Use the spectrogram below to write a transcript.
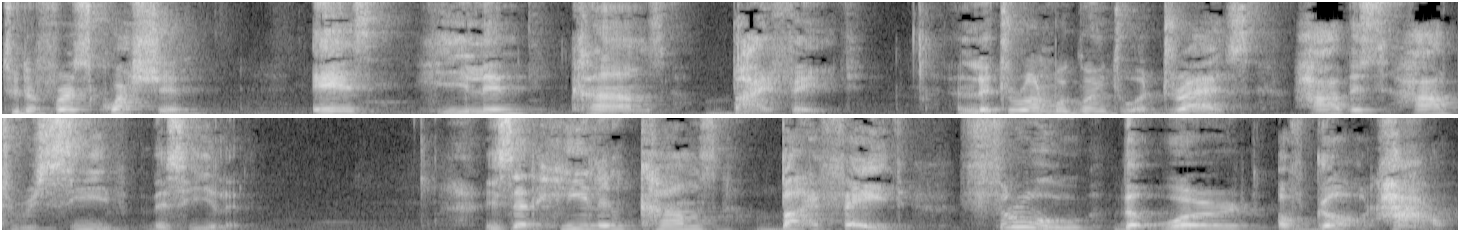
to the first question is healing comes by faith. And later on we're going to address how this how to receive this healing. He said healing comes by faith through the word of God. How?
